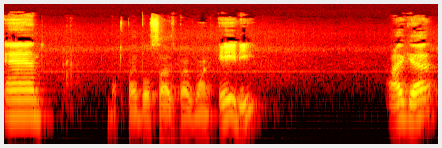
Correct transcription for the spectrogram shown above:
and multiply both sides by 180, I get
